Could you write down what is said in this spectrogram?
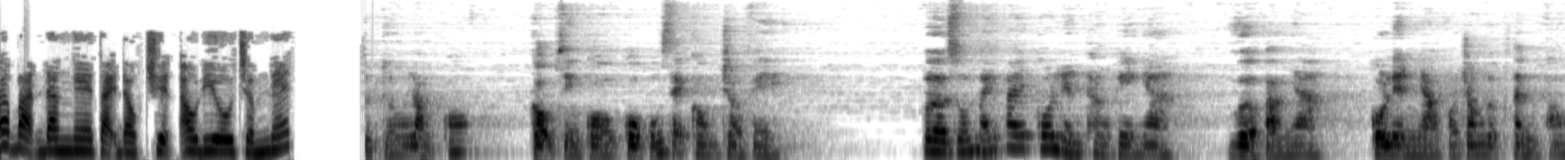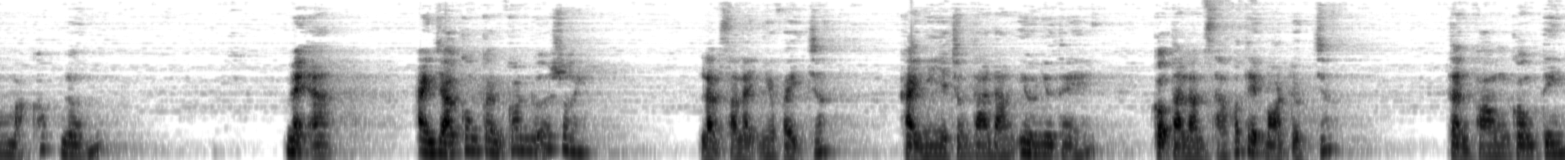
Các bạn đang nghe tại đọc truyện audio.net Thương lòng cô, cậu xin cô, cô cũng sẽ không trở về. Vừa xuống máy bay cô liền thẳng về nhà, vừa vào nhà, cô liền nhào vào trong ngực Tần Phong mà khóc lớn. Mẹ à, anh cháu không cần con nữa rồi. Làm sao lại như vậy chứ? Khải Nhi nhà chúng ta đáng yêu như thế, cậu ta làm sao có thể bỏ được chứ? Tần Phong không tin,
